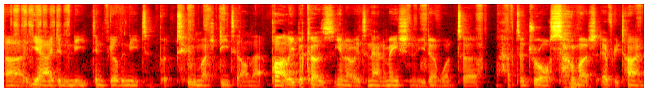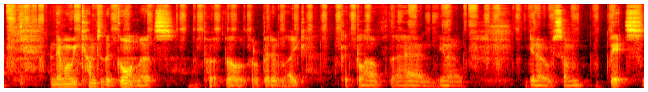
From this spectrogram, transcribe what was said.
uh, yeah, I didn't need didn't feel the need to put too much detail on that. Partly because you know it's an animation and you don't want to have to draw so much every time. And then when we come to the gauntlets, I put a little bit of like a glove there, and you know, you know some bits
